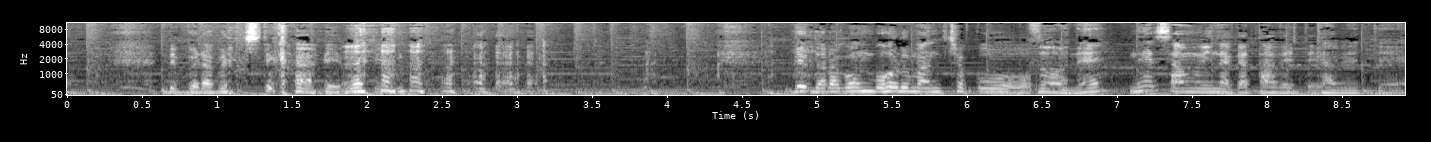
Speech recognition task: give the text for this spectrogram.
でブラブラして帰るっていう でドラゴンボールマンチョコをそうね。ね寒い中食べて。食べて。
